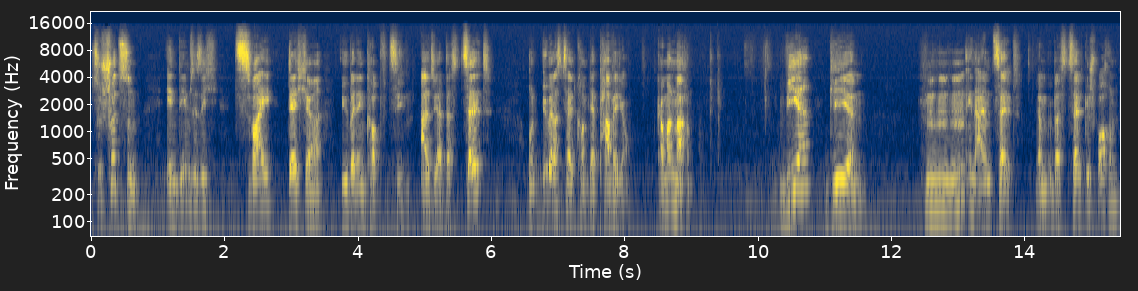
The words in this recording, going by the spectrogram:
zu schützen, indem sie sich zwei Dächer über den Kopf ziehen. Also ihr habt das Zelt und über das Zelt kommt der Pavillon. Kann man machen. Wir gehen in einem Zelt. Wir haben über das Zelt gesprochen.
